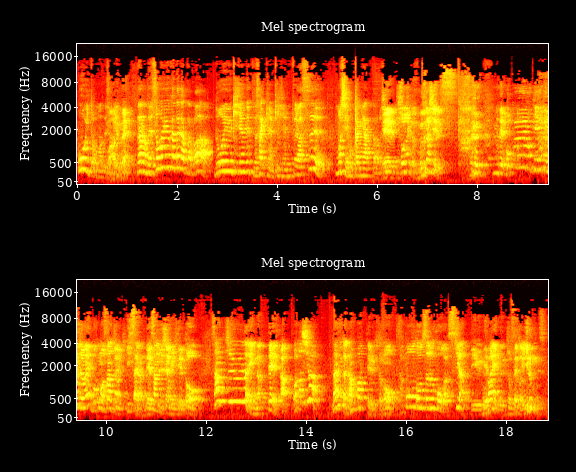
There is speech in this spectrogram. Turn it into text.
多いと思うんですよ,、まああるよね。なのでそういう方々はどういう基準でってさっきの基準プラスもし他にあったら教えて。えー、正直難しいです。で僕の経験上ね僕も31歳なんで31歳も生きてると30代になってあ私は何か頑張ってる人のサポートをする方が好きだっていう芽生える女性とかいるんですよ。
